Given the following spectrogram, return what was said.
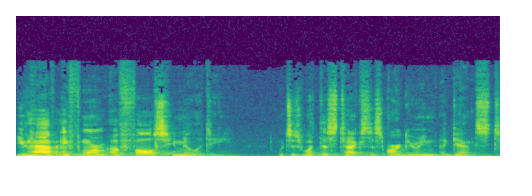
You have a form of false humility, which is what this text is arguing against.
